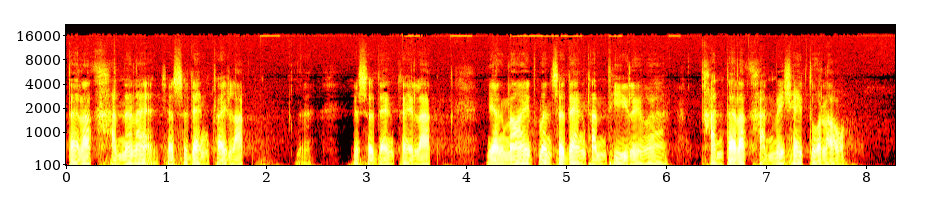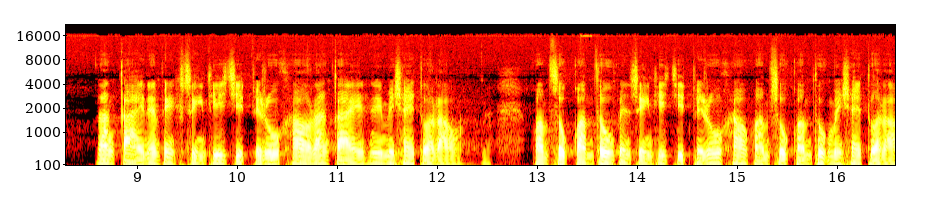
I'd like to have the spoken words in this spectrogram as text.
แต่ละขันนั่นแหละจะแสดงไตรลักษณ์จะแสดงไตรลักษณ์ อย่างน้อยมันแสดงทันทีเลยว่า ขันแต่ละขันไม่ใช่ตัวเรา ร่างกายนั้นเป็นสิ่งที่จิตไปรู้เข้า ร่างกายนี้ไม่ใช่ตัวเรา ความสุขความทุกข์เป็นสิ่งที่จิตไปรู้เข้า ความสุขความทุกข์ไม่ใช่ตัวเรา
